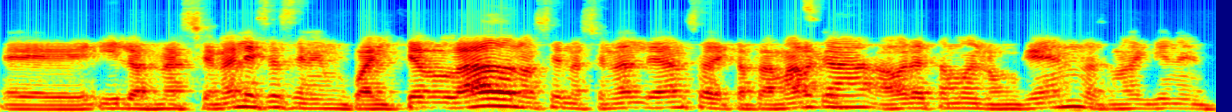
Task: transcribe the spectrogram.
eh, y los nacionales se hacen en cualquier lado, no sé, Nacional de Danza de Catamarca, ahora estamos en Unquén, la semana que viene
